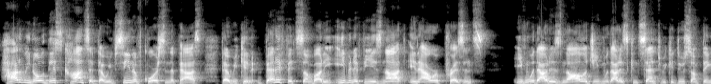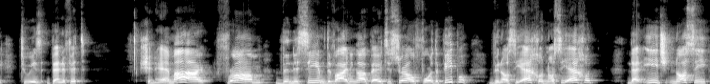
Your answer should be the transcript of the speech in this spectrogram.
How do we know this concept that we've seen, of course, in the past, that we can benefit somebody even if he is not in our presence, even without his knowledge, even without his consent, we could do something to his benefit? Shene'emar, from the Nisim dividing up Eretz Yisrael for the people. V'nosi echod, nosi echod that each nasi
